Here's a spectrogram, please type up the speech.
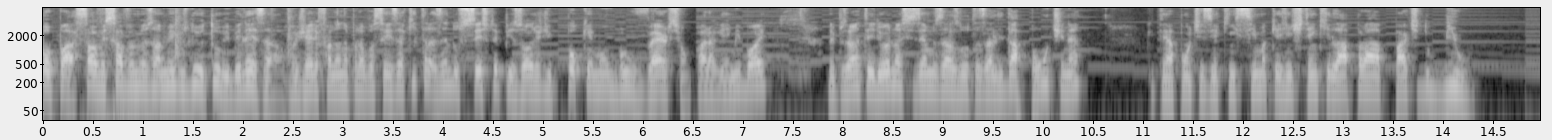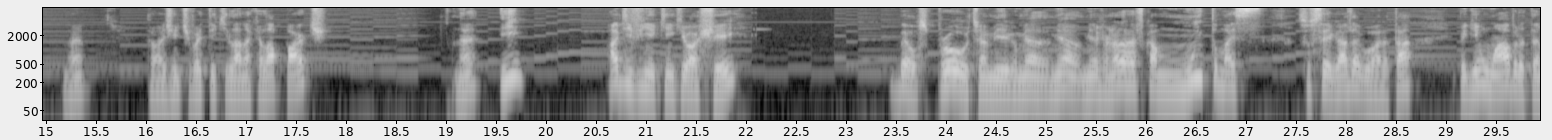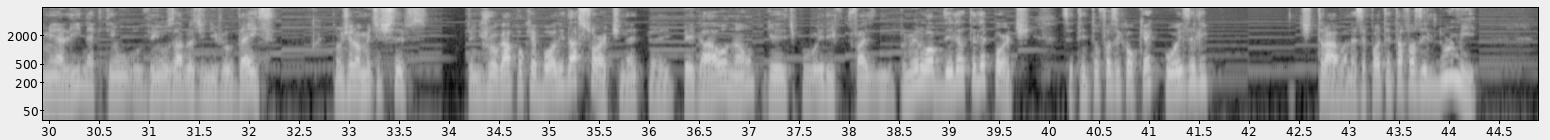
Opa, salve, salve meus amigos do YouTube, beleza? O Rogério falando para vocês aqui, trazendo o sexto episódio de Pokémon Blue Version para Game Boy. No episódio anterior nós fizemos as lutas ali da ponte, né? Que tem a pontezinha aqui em cima que a gente tem que ir lá para a parte do Bill, né? Então a gente vai ter que ir lá naquela parte, né? E adivinha quem que eu achei? Bellsprout, amigo. Minha, minha, minha jornada vai ficar muito mais sossegada agora, tá? Peguei um Abra também ali, né? Que tem o, vem os Abras de nível 10. Então geralmente a gente tem que jogar Pokébola e dar sorte, né? Pegar ou não, porque tipo, ele faz. O primeiro Abra dele é o teleporte. Você tentou fazer qualquer coisa, ele te trava, né? Você pode tentar fazer ele dormir.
